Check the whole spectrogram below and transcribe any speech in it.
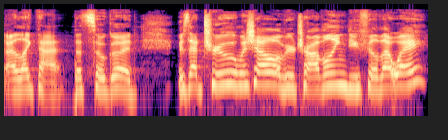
I like that. That's so good. Is that true, Michelle, of your traveling? Do you feel that way?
